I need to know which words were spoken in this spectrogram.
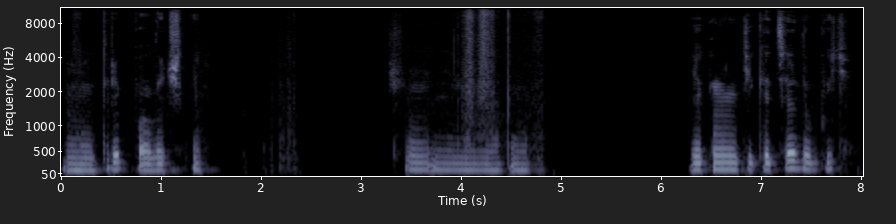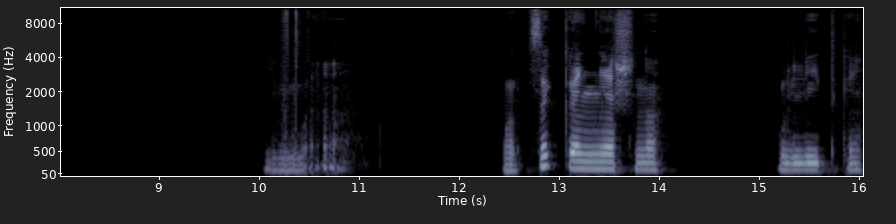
Ага, три палички. Що мені не ага. Як мені тільки це добить? Єба. Оце, конечно, улітки.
